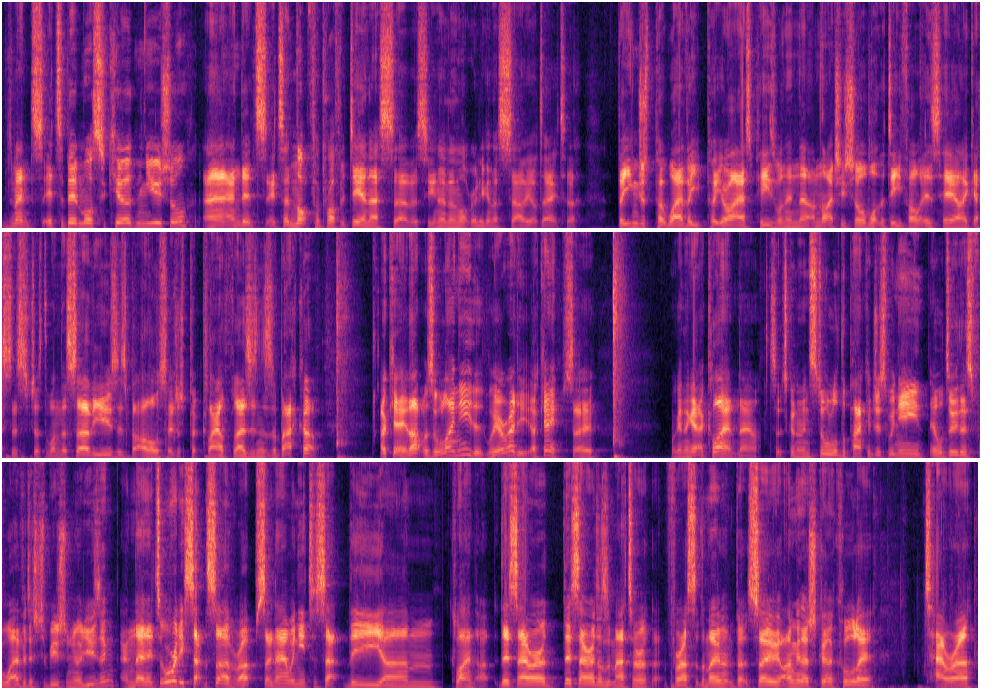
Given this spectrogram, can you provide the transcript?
it's, meant, it's a bit more secure than usual, and it's it's a not-for-profit DNS server, so you know they're not really going to sell your data. But you can just put whatever, you put your ISP's one in there. I'm not actually sure what the default is here. I guess this is just the one the server uses, but I'll also just put Cloudflare's in as a backup. Okay, that was all I needed. We're ready. Okay, so we're going to get a client now. So it's going to install all the packages we need. It'll do this for whatever distribution you're using. And then it's already set the server up. So now we need to set the um, client up. This error, this error doesn't matter for us at the moment. But so I'm just going to call it Terra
